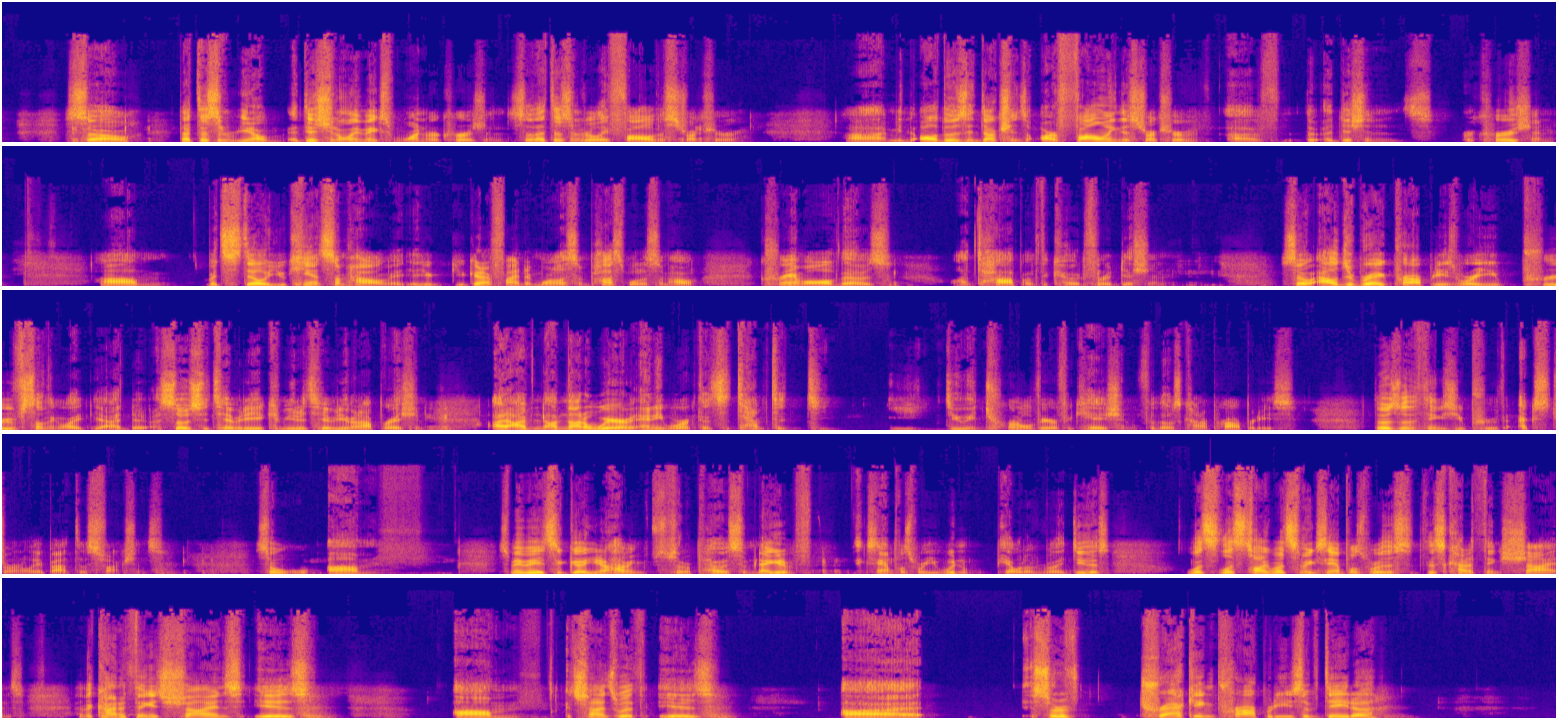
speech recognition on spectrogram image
So that doesn't, you know, additionally makes one recursion. So that doesn't really follow the structure. Uh, I mean, all those inductions are following the structure of, of the addition's recursion. Um, but still, you can't somehow, you're, you're going to find it more or less impossible to somehow cram all of those on top of the code for addition. So algebraic properties where you prove something like yeah, associativity, commutativity of an operation. I, am not aware of any work that's attempted to do internal verification for those kind of properties. Those are the things you prove externally about those functions. So, um, so maybe it's a good, you know, having sort of posed some negative examples where you wouldn't be able to really do this. Let's let's talk about some examples where this this kind of thing shines. And the kind of thing it shines is, um, it shines with is, uh, sort of tracking properties of data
